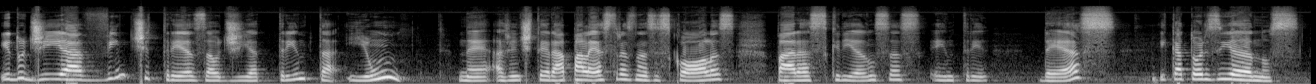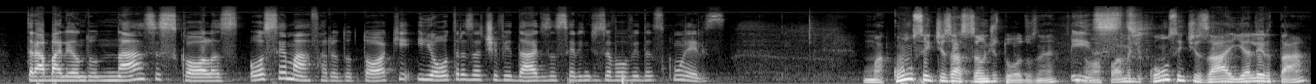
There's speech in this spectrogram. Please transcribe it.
E do dia 23 ao dia 31 né? A gente terá palestras nas escolas para as crianças entre 10 e 14 anos, trabalhando nas escolas o semáforo do toque e outras atividades a serem desenvolvidas com eles. Uma conscientização de todos, né? Isso. Uma forma de conscientizar e alertar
